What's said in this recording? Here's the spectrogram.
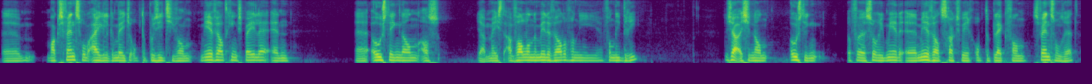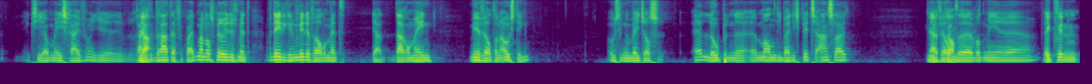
ehm, Max Svensson eigenlijk een beetje op de positie van Meerveld ging spelen. En eh, Oosting dan als ja, meest aanvallende middenvelder van die, van die drie. Dus ja, als je dan Oosting, of eh, sorry, Meer, eh, Meerveld straks weer op de plek van Svensson zet. Ik zie jou meeschrijven, want je raakt Ja. de draad even kwijt. Maar dan speel je dus met verdedigende middenvelder met ja, daaromheen Meerveld en Oosting. Oosting een beetje als hè, lopende eh, man die bij die spitsen aansluit. Ja, het Meerveld kan. eh, wat meer eh, Ik vind hem...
